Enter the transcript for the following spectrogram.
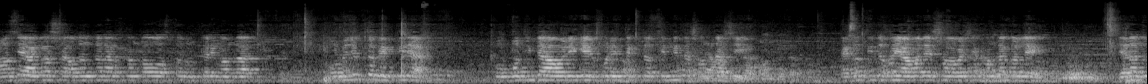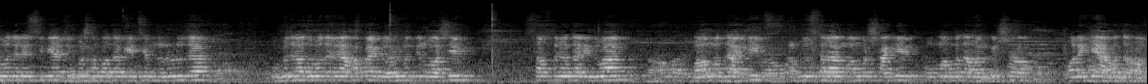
পাঁচই আগস্ট শাহজাহান হামলা ও অস্ত্র রোধকারী মামলার অভিযুক্ত ব্যক্তিরা ও পতিতা আওয়ামী লীগের পরিত্যক্ত চিহ্নিত সন্ত্রাসী একত্রিত হয়ে আমাদের সমাবেশে হামলা করলে জেলা যুবদলের সিনিয়র যুগ্ম সম্পাদক এইচ এম নুরুলুজা উপজেলা যুবদলের আহ্বায়ক রহিমুদ্দিন ওয়াসিম, ছাত্রনেতা রিদওয়ান, মোহাম্মদ রাকিব, আব্দুল সালাম, মোহাম্মদ শাকির ও মোহাম্মদ আলমগীর সহ অনেকে আহত হন,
